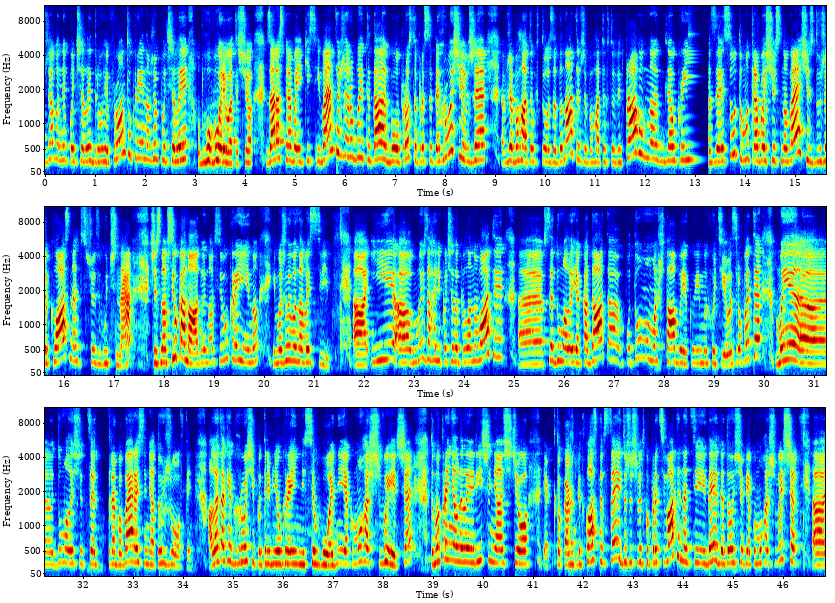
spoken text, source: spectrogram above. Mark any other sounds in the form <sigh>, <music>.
вже вони почали другий фронт України, вже почали обговорювати, що зараз треба якісь івенти вже робити, та бо просто просити гроші вже вже багато хто задонатив, вже багато хто відправив на для України. ЗСУ, тому треба щось нове, щось дуже класне, щось гучне, щось на всю Канаду, на всю Україну і, можливо, на весь світ. А, і а, ми взагалі почали планувати, е, все думали, яка дата по тому масштабу, який ми хотіли зробити. Ми е, думали, що це треба вересень, а то жовтень. Але так як гроші потрібні Україні сьогодні, якомога швидше, то ми прийняли рішення, що як то кажуть, відкласти все і дуже швидко працювати над цією ідеєю для того, щоб якомога швидше е,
